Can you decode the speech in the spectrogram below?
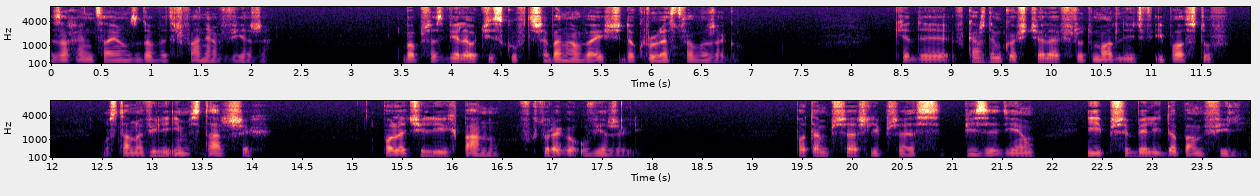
zachęcając do wytrwania w wierze, bo przez wiele ucisków trzeba nam wejść do Królestwa Bożego kiedy w każdym kościele wśród modlitw i postów ustanowili im starszych, polecili ich Panu, w którego uwierzyli. Potem przeszli przez Pizydię i przybyli do Pamfilii.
